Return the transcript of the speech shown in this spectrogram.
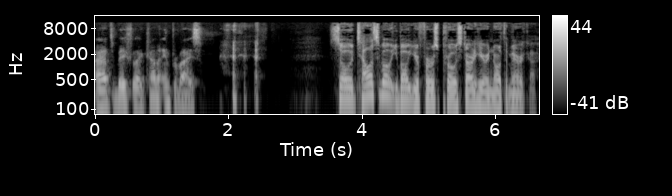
I have to basically like kind of improvise. So tell us about about your first pro start here in North America.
